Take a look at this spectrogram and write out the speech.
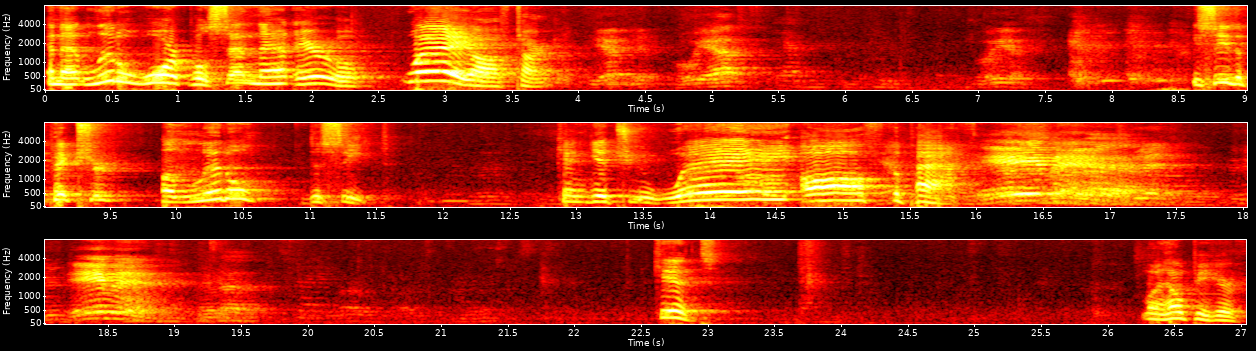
And that little warp will send that arrow way off target. Yep. Oh, yeah. Oh, yeah. You see the picture? A little deceit can get you way off the path. Amen. Amen. Kids, I'm going to help you here.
